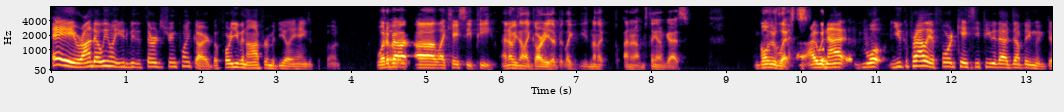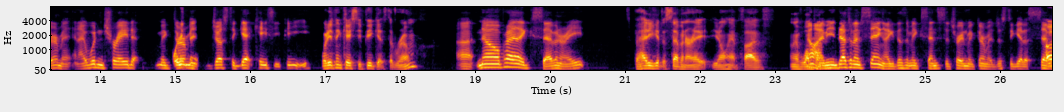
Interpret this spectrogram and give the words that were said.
Hey, Rondo, we want you to be the third string point guard. Before you even offer him a deal, he hangs up the phone. What so, about uh, like KCP? I know he's not like guard either, but like he's another. I don't know. I'm just thinking of guys. I'm going through lists. I would not. Well, you could probably afford KCP without dumping McDermott, and I wouldn't trade McDermott you, just to get KCP. What do you think KCP gets? The room? Uh, no, probably like seven or eight. But how do you get to seven or eight? You don't have five. I no, I mean that's what I'm saying. Like, it doesn't make sense to trade McDermott just to get a seven.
